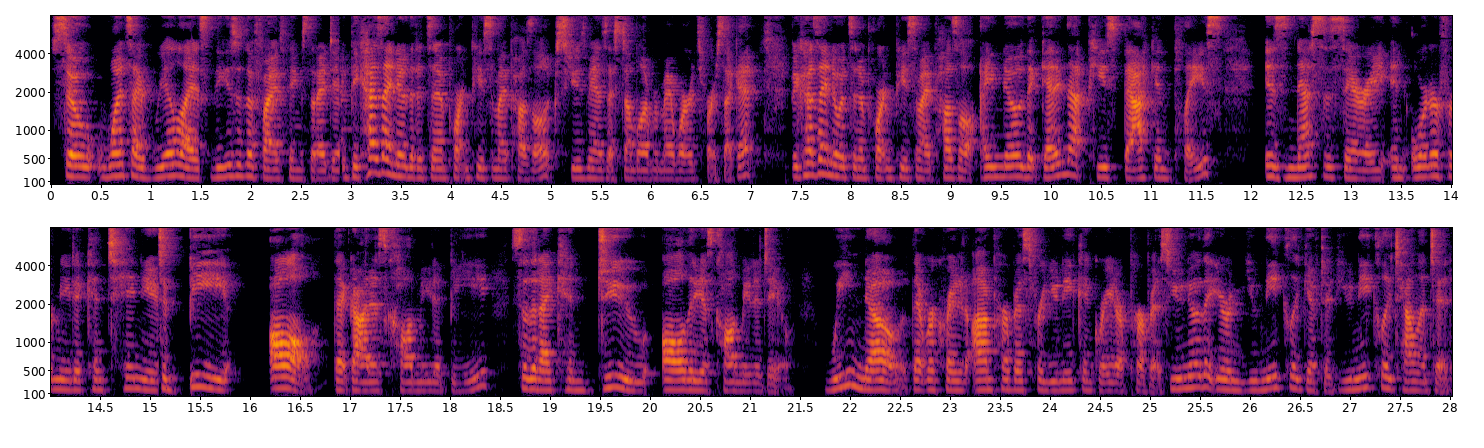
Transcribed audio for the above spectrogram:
So once I realized these are the five things that I did because I know that it's an important piece of my puzzle excuse me as I stumble over my words for a second because I know it's an important piece of my puzzle I know that getting that piece back in place is necessary in order for me to continue to be all that God has called me to be so that I can do all that He has called me to do. We know that we're created on purpose for unique and greater purpose. You know that you're uniquely gifted, uniquely talented.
